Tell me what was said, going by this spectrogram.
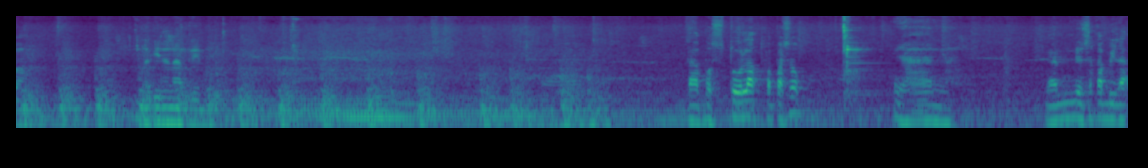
Po. Lagyan na natin. Tapos tulak papasok. Yan. Ganun din sa kabila.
